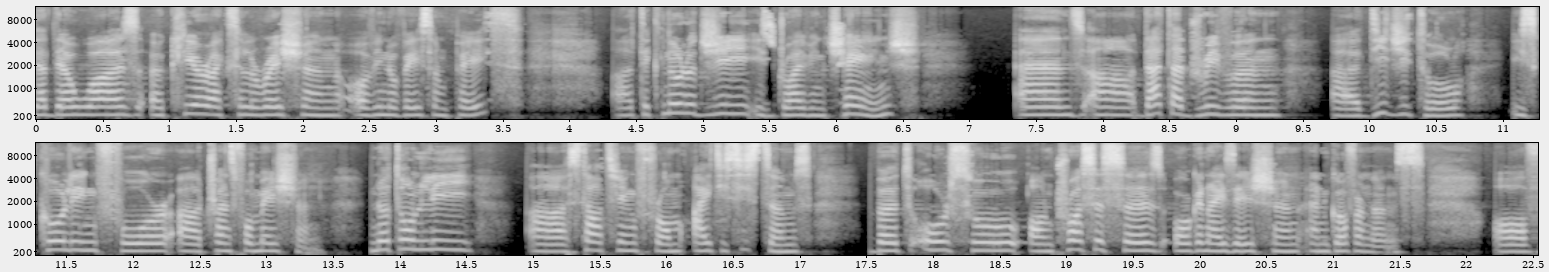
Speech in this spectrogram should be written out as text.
that there was a clear acceleration of innovation pace. Uh, technology is driving change and uh, data-driven uh, digital is calling for uh, transformation, not only uh, starting from IT systems, but also on processes, organization, and governance of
